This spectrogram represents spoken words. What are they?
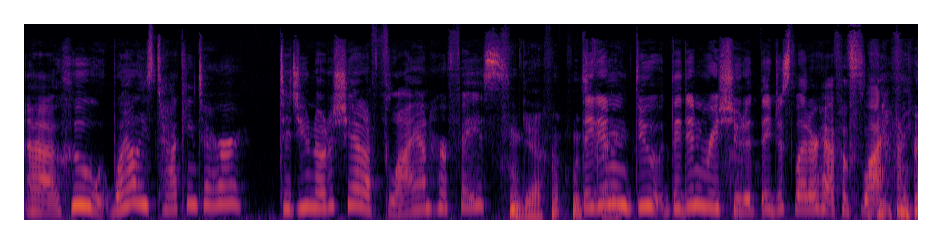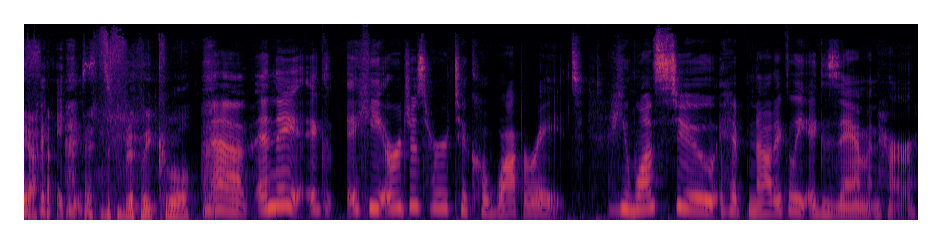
uh, who, while he's talking to her, did you notice she had a fly on her face? yeah, They great. didn't do. They didn't reshoot it. They just let her have a fly on her Yeah, face. it's really cool. Uh, and they he urges her to cooperate. He wants to hypnotically examine her.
